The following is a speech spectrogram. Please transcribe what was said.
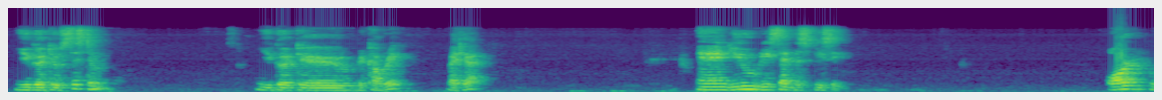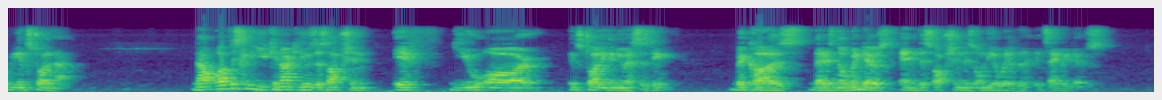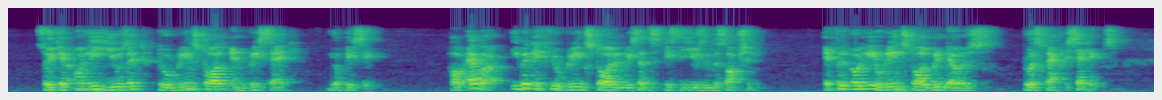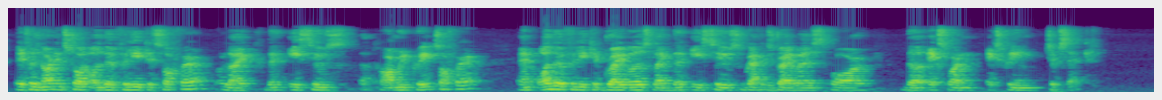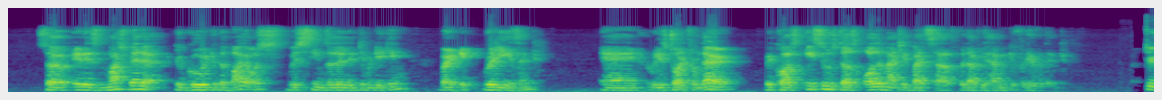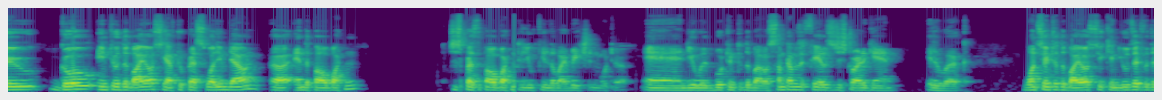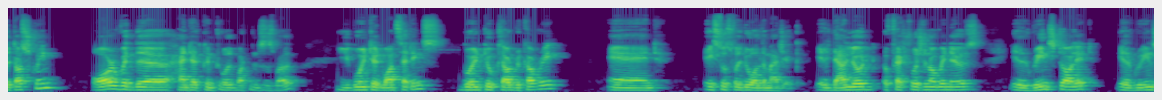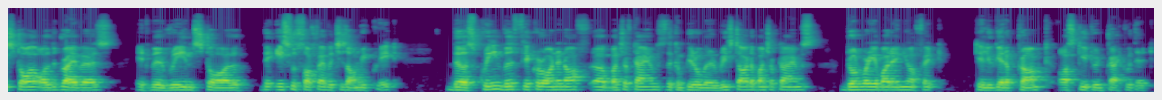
you go to system, you go to recovery right here, and you reset this PC or reinstall now. Now, obviously, you cannot use this option if you are installing a new SSD because there is no Windows and this option is only available inside Windows. So you can only use it to reinstall and reset your PC. However, even if you reinstall and reset this PC using this option, it will only reinstall Windows to its factory settings it will not install all the affiliated software like the Asus Armoury Crate software and all the affiliated drivers like the Asus graphics drivers for the X1 Extreme chipset. So it is much better to go into the BIOS, which seems a little intimidating, but it really isn't, and restore it from there because Asus does all the magic by itself without you having to fiddle with it. To go into the BIOS, you have to press volume down uh, and the power button. Just press the power button until you feel the vibration motor and you will boot into the BIOS. Sometimes it fails, just try it again. It'll work. Once you enter the BIOS, you can use it with the touchscreen or with the handheld control buttons as well. You go into advanced settings, go into cloud recovery, and ASUS will do all the magic. It'll download a fresh version of Windows, it'll reinstall it, It'll reinstall all the drivers. It will reinstall the ASUS software, which is Armoury Crate. The screen will flicker on and off a bunch of times. The computer will restart a bunch of times. Don't worry about any of it till you get a prompt ask you to interact with it.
